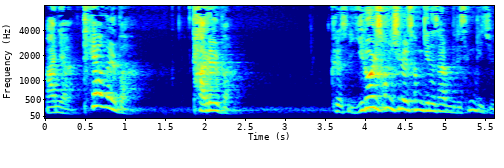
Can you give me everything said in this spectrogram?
아니야. 태양을 봐. 달을 봐. 그래서 1월 성신을 섬기는 사람들이 생기죠.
